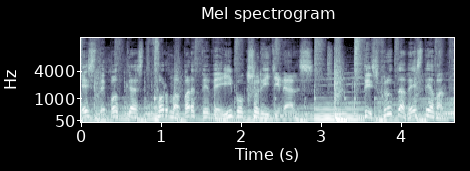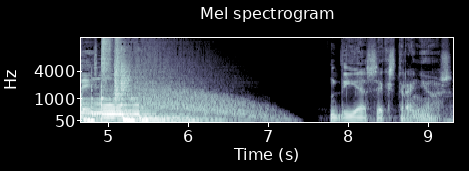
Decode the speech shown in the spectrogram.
Este podcast forma parte de Evox Originals. Disfruta de este avance. Días extraños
